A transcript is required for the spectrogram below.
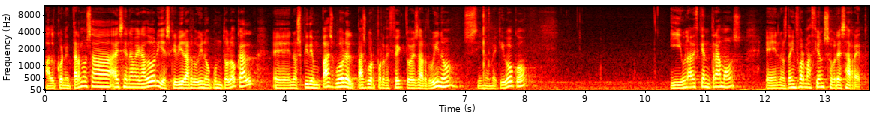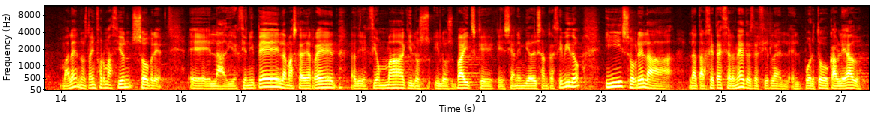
al conectarnos a, ese navegador y escribir arduino.local, eh, nos pide un password, el password por defecto es Arduino, si no me equivoco, y una vez que entramos, eh, nos da información sobre esa red, ¿vale? Nos da información sobre eh, la dirección IP, la máscara de red, la dirección MAC y los, y los bytes que, se han enviado y se han recibido y sobre la, tarjeta Ethernet, es decir, el, puerto cableado.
